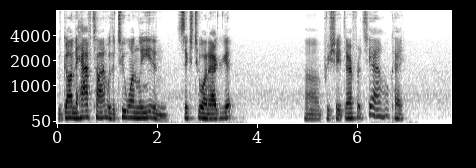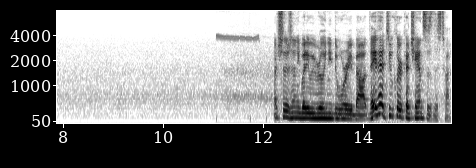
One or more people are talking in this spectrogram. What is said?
We've gone to halftime with a 2-1 lead and 6-2 on aggregate. Uh, appreciate their efforts. Yeah, okay. Not sure there's anybody we really need to worry about. They've had two clear-cut chances this time.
